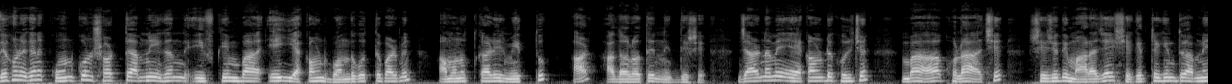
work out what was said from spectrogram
দেখুন, এখানে কোন কোন শর্তে আপনি এখান এই স্কিম বা এই অ্যাকাউন্ট বন্ধ করতে পারবেন? আমানতকারীর মৃত্যু আর আদালতের নির্দেশে। যার নামে এই অ্যাকাউন্টে খুলছেন বা খোলা আছে, সে যদি মারা যায়, সেক্ষেত্রে কিন্তু আপনি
